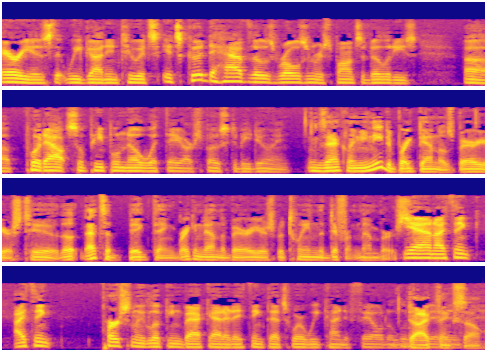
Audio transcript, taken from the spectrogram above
areas that we got into. It's it's good to have those roles and responsibilities uh, put out so people know what they are supposed to be doing. Exactly. And you need to break down those barriers too. That's a big thing, breaking down the barriers between the different members. Yeah, and I think I think personally looking back at it, I think that's where we kind of failed a little I bit. I think is, so.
